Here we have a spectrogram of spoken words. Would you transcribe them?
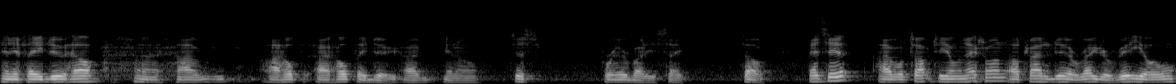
and if they do help, uh, I, I hope I hope they do. I you know just for everybody's sake. So that's it. I will talk to you on the next one. I'll try to do a regular video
